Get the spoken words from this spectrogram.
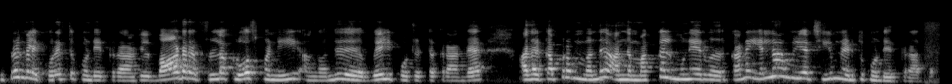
குற்றங்களை குறைத்து கொண்டிருக்கிறார்கள். பார்டரை ஃபுல்லா க்ளோஸ் பண்ணி அங்க வந்து வேலி போட்டுட்டு இருக்கிறாங்க அதற்கப்புறம் வந்து அந்த மக்கள் முன்னேறுவதற்கான எல்லா முயற்சியும் எடுத்துக்கொண்டிருக்கிறார்கள்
